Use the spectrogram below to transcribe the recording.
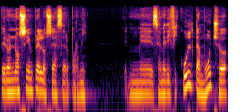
pero no siempre lo sé hacer por mí. se me dificulta mucho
